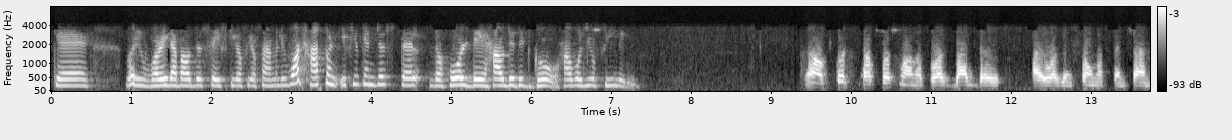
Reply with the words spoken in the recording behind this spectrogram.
scared? Were you worried about the safety of your family? What happened? If you can just tell the whole day, how did it go? How was your feeling? Yeah, of course, of course, ma'am. It was bad day. I was in so much tension.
